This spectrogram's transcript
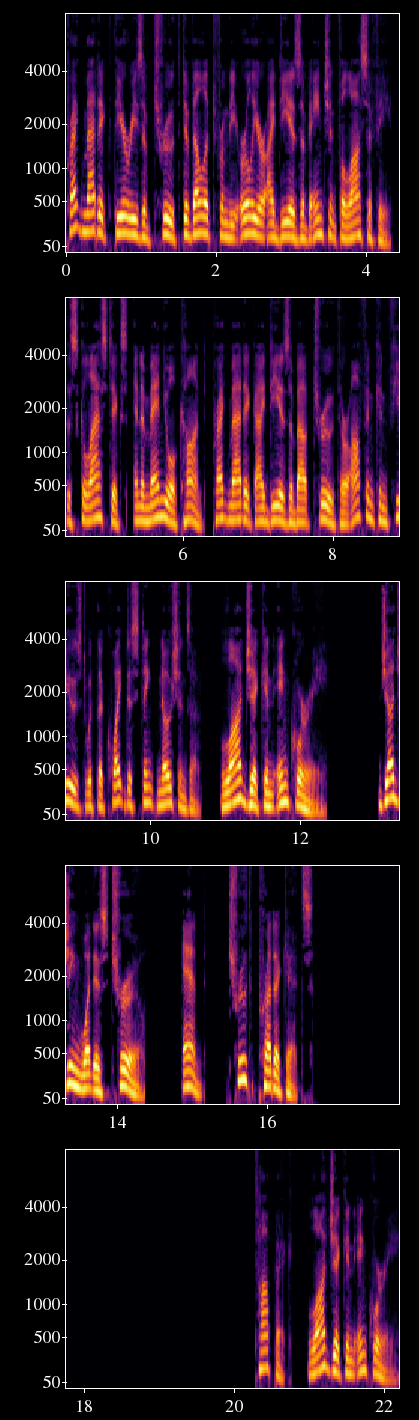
Pragmatic theories of truth developed from the earlier ideas of ancient philosophy, the scholastics, and Immanuel Kant. Pragmatic ideas about truth are often confused with the quite distinct notions of logic and inquiry, judging what is true, and truth predicates. Topic: Logic and inquiry.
